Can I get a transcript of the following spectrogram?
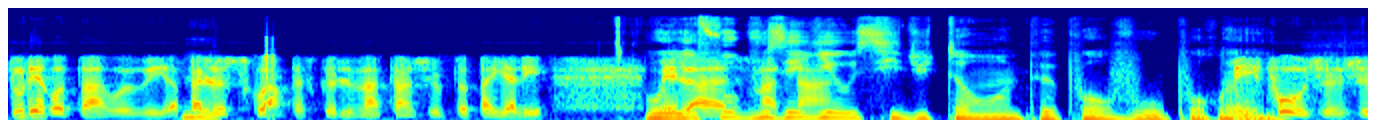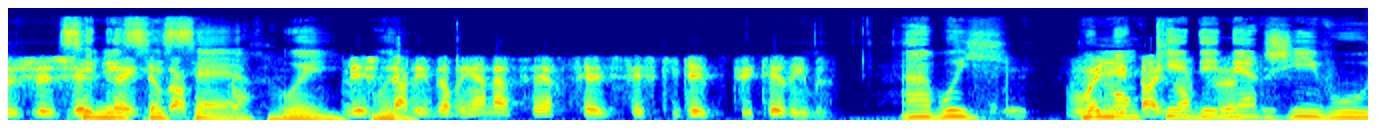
Tous les repas, oui, oui. Enfin, Mm. le soir, parce que le matin, je ne peux pas y aller. Oui, Mais là, il faut que vous matin- ayez aussi du temps un peu pour vous, pour. Mais euh, il faut, je, je, je- c'est nécessaire, oui. Mais je oui. n'arrive rien à faire, c'est ce qui est plus terrible. Ah oui. Vous, voyez, manquez d'énergie, vous,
